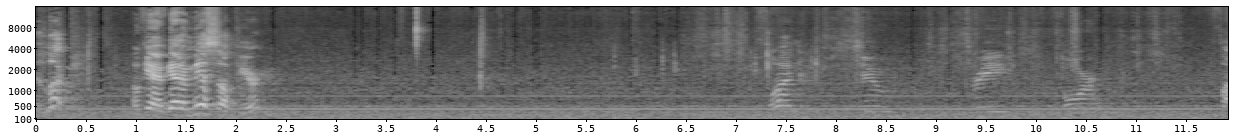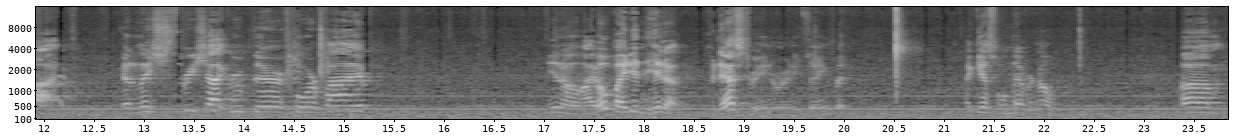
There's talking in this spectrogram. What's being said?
And look, okay, I've got a miss up here. One, two, three, four, five. Got a nice three shot group there, four, five. You know, I hope I didn't hit a pedestrian or anything, but I guess we'll never know. Um,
